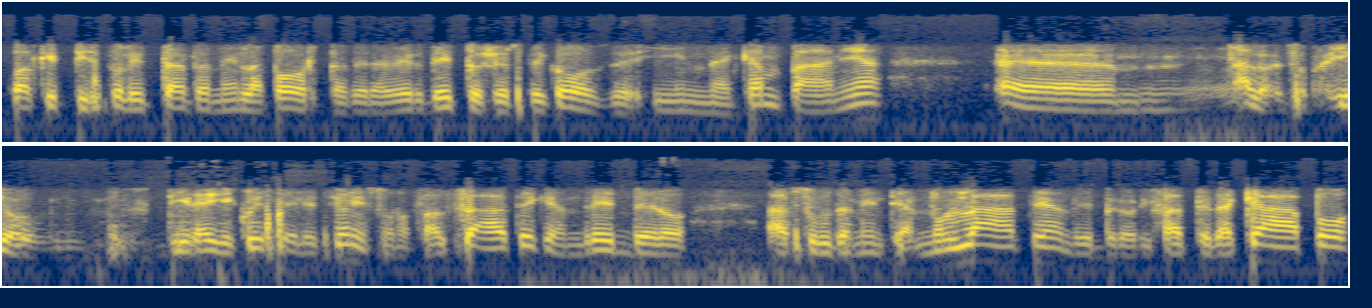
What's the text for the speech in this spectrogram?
qualche pistolettata nella porta per aver detto certe cose in Campania, ehm, allora insomma io direi che queste elezioni sono falsate, che andrebbero assolutamente annullate, andrebbero rifatte da capo,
